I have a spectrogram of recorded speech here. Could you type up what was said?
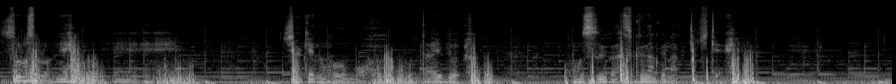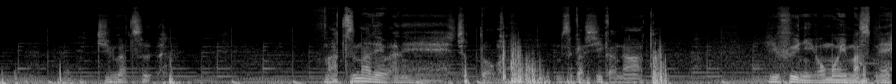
そろそろね、えー、鮭の方もだいぶ本数が少なくなってきて10月末まではねちょっと難しいかなというふうに思いますね。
